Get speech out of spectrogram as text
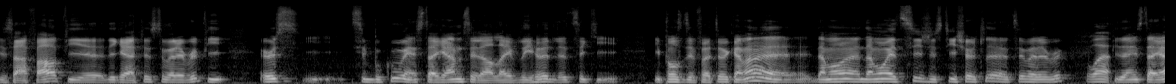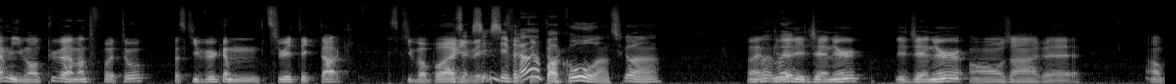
des affaires, puis des graphistes ou whatever, puis eux, c'est beaucoup Instagram, c'est leur livelihood, là, tu sais, qui ils postent des photos, comment, euh, dans mon, dans mon Etsy, j'ai ce t-shirt-là, tu sais, whatever. Ouais. Puis dans Instagram, ils montrent plus vraiment de photos parce qu'ils veulent comme tuer TikTok, ce qui va pas arriver. C'est vraiment TikTok. pas cool, en tout cas, hein. Ouais, Ouais, puis ouais. là, les Jenner, les Jenner ont genre. Euh, ont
